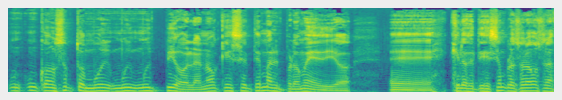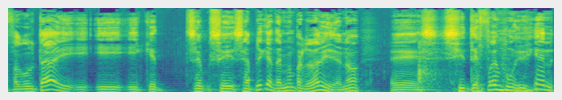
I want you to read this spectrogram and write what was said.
un, concepto muy, muy, muy piola, ¿no? Que es el tema del promedio, eh, que es lo que te decía un profesor vos en la facultad y, y que se, se, aplica también para la vida, ¿no? Eh, si te fue muy bien,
